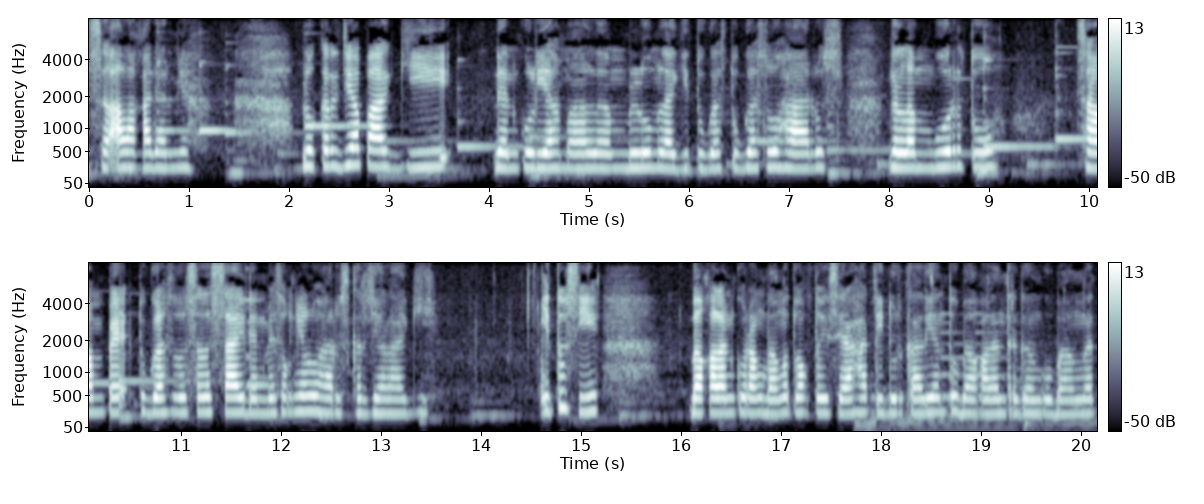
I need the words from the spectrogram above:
seala kadarnya. Lu kerja pagi dan kuliah malam, belum lagi tugas-tugas lu harus ngelembur tuh sampai tugas lu selesai dan besoknya lu harus kerja lagi itu sih bakalan kurang banget waktu istirahat tidur kalian tuh bakalan terganggu banget.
